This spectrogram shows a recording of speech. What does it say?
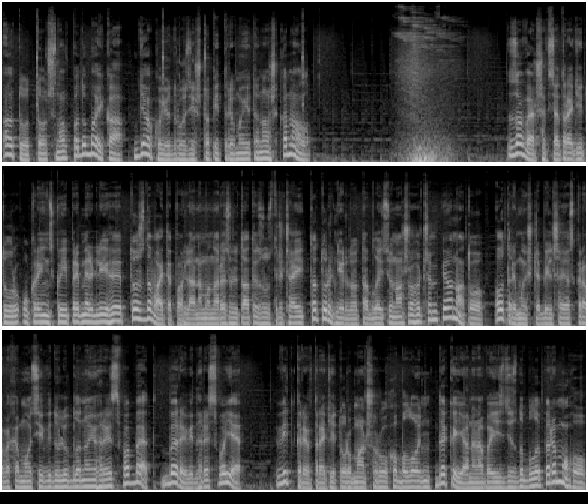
а тут точна вподобайка. Дякую, друзі, що підтримуєте наш канал. Завершився третій тур української прем'єр-ліги. Тож давайте поглянемо на результати зустрічей та турнірну таблицю нашого чемпіонату. Отримуй ще більше яскравих емоцій від улюбленої гри Свабет. Бери від гри своє. Відкрив третій тур матч рух оболонь, де кияни на виїзді здобули перемогу.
